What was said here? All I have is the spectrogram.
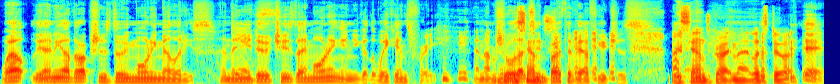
Well, the only other option is doing morning melodies. And then you do a Tuesday morning and you got the weekends free. And I'm sure this that's in both of our futures. This sounds great, mate. Let's do it. yeah,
